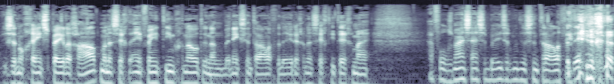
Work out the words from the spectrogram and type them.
is er nog geen speler gehaald. Maar dan zegt een van je teamgenoten... en dan ben ik centrale verdediger... en dan zegt hij tegen mij... Ja, volgens mij zijn ze bezig met een centrale verdediger.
